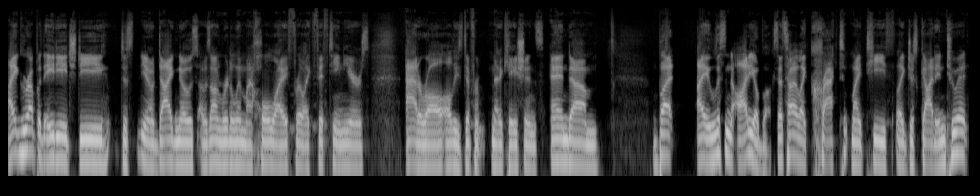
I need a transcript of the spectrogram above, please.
I grew up with ADHD, just you know, diagnosed. I was on Ritalin my whole life for like 15 years, Adderall, all these different medications, and um, but I listened to audiobooks. That's how I like cracked my teeth, like just got into it.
